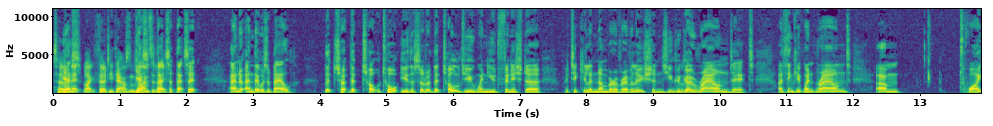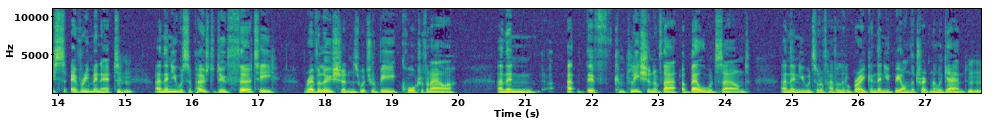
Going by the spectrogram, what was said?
turn Yes. it like thirty thousand yes, times a day. that's it. That's it. And and there was a bell that ch- that to- taught you the sort of that told you when you'd finished a particular number of revolutions. You could go Mm-hmm. round it. I think it went round um, twice every minute, Mm-hmm. and then you were supposed to do thirty revolutions, which would be quarter of an hour, and then at the completion of that, a bell would sound, and then you would sort of have a little break, and then you'd be on the treadmill again. Mm-hmm.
